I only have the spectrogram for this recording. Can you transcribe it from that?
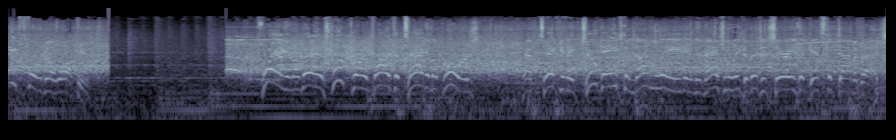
eight for Milwaukee. Swing and a miss. Lucroy finds the tag, and the Brewers have taken a two games to none lead in the National League Division Series against the Diamondbacks.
